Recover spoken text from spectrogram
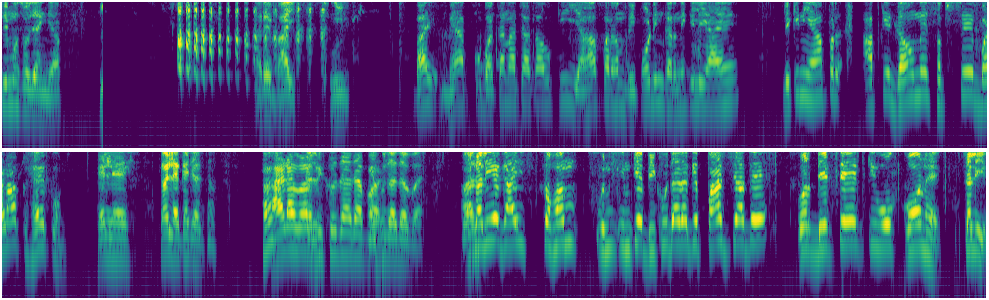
फेमस हो जाएंगे आप अरे भाई सुन भाई मैं आपको बताना चाहता हूँ कि यहाँ पर हम रिपोर्टिंग करने के लिए आए हैं लेकिन यहाँ पर आपके गाँव में सबसे बड़ा है कौन? हेल क्या लेके चलता हाँ? भिखू दादा भिखू दादा भाई हाँ। चलिए गाइस तो हम उन इनके भिखू दादा के पास जाते और देखते हैं कि वो कौन है। चलिए।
